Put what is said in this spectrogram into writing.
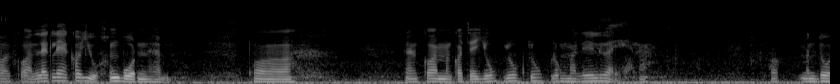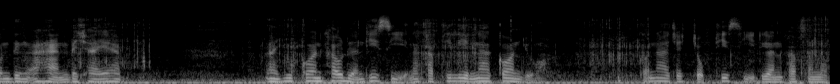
ร้อยก้อน แรก ๆ ก็อยู่ข้างบนนะครับ พอนั้นก้อนมันก็จะยุบยุบยุบลงมาเรื่อยๆนะ เพราะมันโดนดึงอาหารไปใช้ครับ อายุก้อนเข้าเดือนที่สี่นะครับ ที่รีดหน้าก้อนอยู่ ก็น่าจะจบที่สี่เดือนครับสำหรับ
